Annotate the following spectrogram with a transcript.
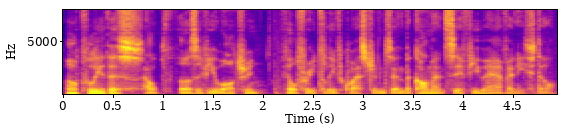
Hopefully this helped those of you watching. Feel free to leave questions in the comments if you have any still.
